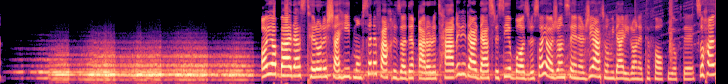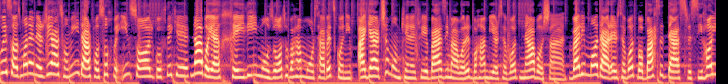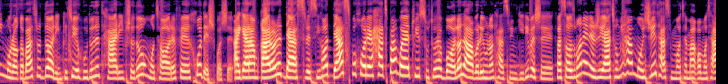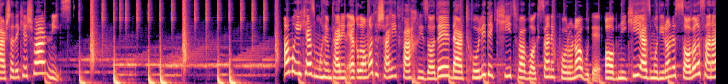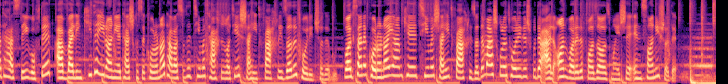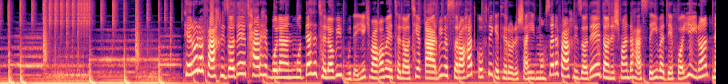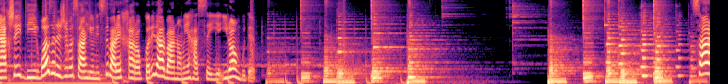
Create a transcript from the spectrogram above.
آیا بعد از ترور شهید محسن فخریزاده قرار تغییری در دسترسی بازرسای آژانس انرژی اتمی در ایران اتفاق بیفته؟ سخنگوی سازمان انرژی اتمی در پاسخ به این سوال گفته که نباید خیلی این موضوعات رو به هم مرتبط کنیم اگرچه ممکنه توی بعضی موارد با هم بی ارتباط نباشن ولی ما در ارتباط با بحث دسترسی ها این مراقبت رو داریم که توی حدود تعریف شده و متعارف خودش باشه اگرم قرار دسترسی دست بخوره حتما باید توی سطوح بالا درباره اونا تصمیم گیری بشه و سازمان انرژی اتمی هم مجری تصمیمات مقامات ارشد کشور نیست. اما یکی از مهمترین اقدامات شهید فخریزاده در تولید کیت و واکسن کرونا بوده. آبنیکی از مدیران سابق صنعت هسته‌ای گفته اولین کیت ایرانی تشخیص کرونا توسط تیم تحقیقاتی شهید فخریزاده تولید شده بود. واکسن کرونایی هم که تیم شهید فخریزاده مشغول تولیدش بوده الان وارد فاز آزمایش انسانی شده. ترور فخریزاده طرح بلند مدت تلاویو بوده. یک مقام اطلاعاتی غربی به سراحت گفته که ترور شهید محسن فخریزاده دانشمند هسته‌ای و دفاعی ایران نقشه دیرباز رژیم صهیونیستی برای خرابکاری در برنامه هسته‌ای ایران بوده.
